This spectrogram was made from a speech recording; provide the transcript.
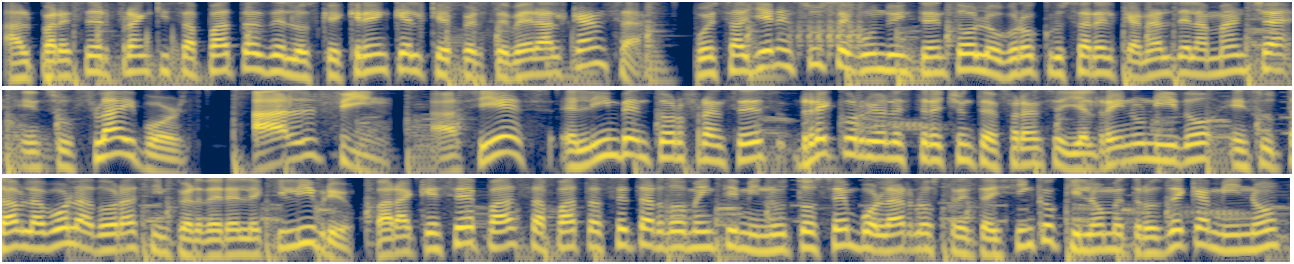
Al parecer, Frankie Zapata es de los que creen que el que persevera alcanza, pues ayer en su segundo intento logró cruzar el Canal de la Mancha en su flyboard. Al fin. Así es, el inventor francés recorrió el estrecho entre Francia y el Reino Unido en su tabla voladora sin perder el equilibrio. Para que sepas, Zapata se tardó 20 minutos en volar los 35 kilómetros de camino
